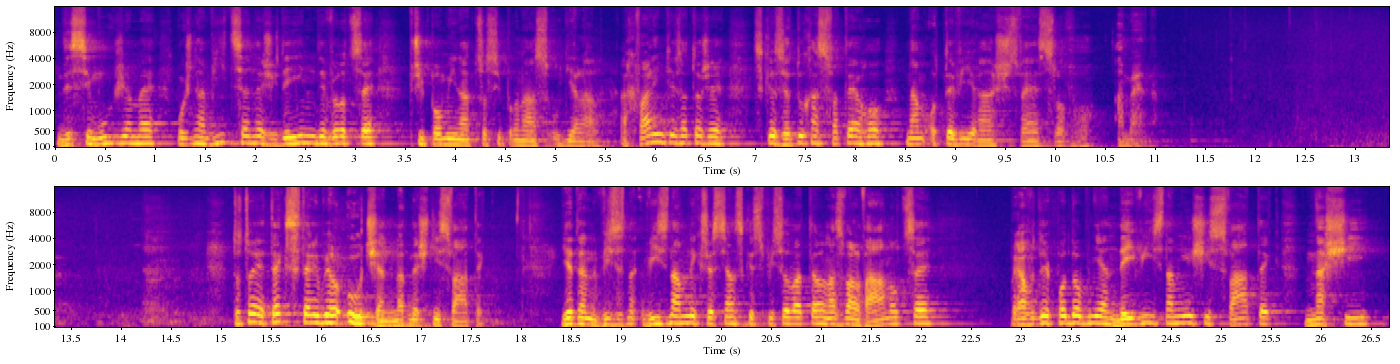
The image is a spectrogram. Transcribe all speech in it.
kdy si můžeme možná více než kdy jindy v roce připomínat, co jsi pro nás udělal. A chválím tě za to, že skrze Ducha Svatého nám otevíráš své slovo. Amen. Toto je text, který byl určen na dnešní svátek. Jeden významný křesťanský spisovatel nazval Vánoce pravděpodobně nejvýznamnější svátek naší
